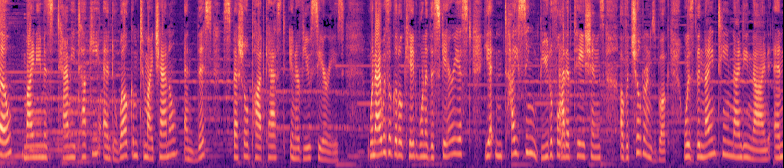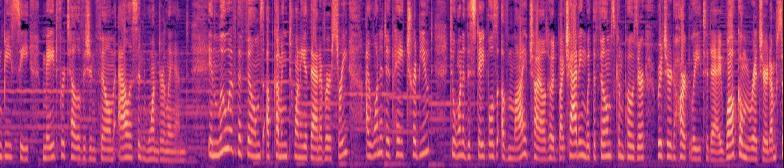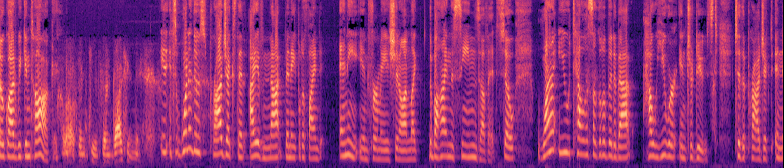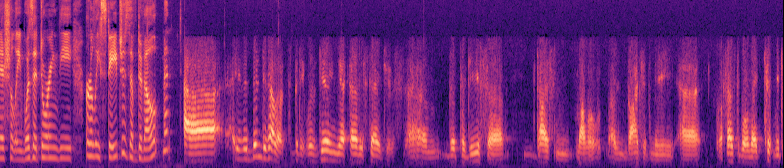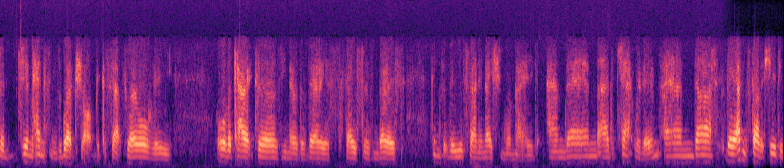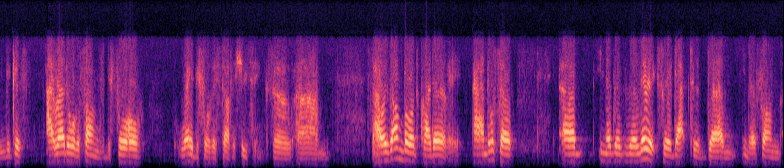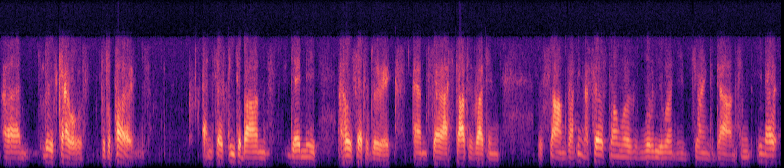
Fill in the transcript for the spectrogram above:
Hello, my name is Tammy Tuckey, and welcome to my channel and this special podcast interview series. When I was a little kid, one of the scariest yet enticing, beautiful adaptations of a children's book was the 1999 NBC made for television film Alice in Wonderland. In lieu of the film's upcoming 20th anniversary, I wanted to pay tribute to one of the staples of my childhood by chatting with the film's composer, Richard Hartley, today. Welcome, Richard. I'm so glad we can talk. You for inviting me it's one of those projects that I have not been able to find any information on, like the behind the scenes of it. So, why don't you tell us a little bit about how you were introduced to the project initially? Was it during the early stages of development? Uh, it had been developed, but it was during the early stages. Um, the producer, Dyson Lovell, invited me. Uh, well, first of all, they took me to Jim Henson's workshop because that's where all the all the characters, you know, the various faces and various things that they used for animation were made. And then I had a chat with him, and uh, they hadn't started shooting because I wrote all the songs before, way before they started shooting. So, um, so I was on board quite early, and also. Um, you know, the, the lyrics were adapted, um, you know, from um, Lewis Carroll's little poems. And so Peter Barnes gave me a whole set of lyrics, and so I started writing the songs. I think the first one was "Will You, Won't You Join the Dance," and you know,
